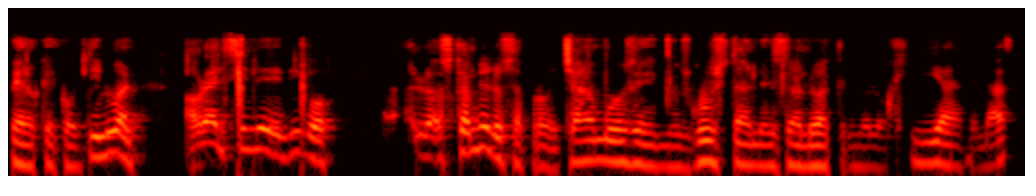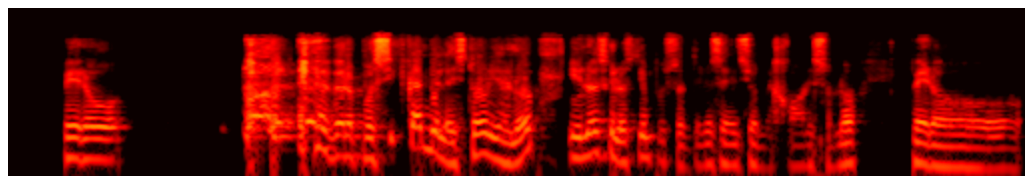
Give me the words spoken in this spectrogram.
pero que continúan. Ahora el cine, digo, los cambios los aprovechamos, nos gustan, es la nueva tecnología, además, pero, pero pues sí cambia la historia, ¿no? Y no es que los tiempos anteriores hayan sido mejores o no, pero,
